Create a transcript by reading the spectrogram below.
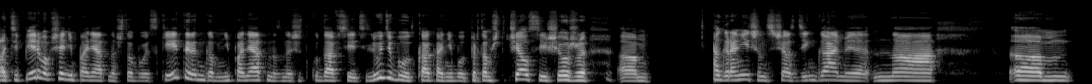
А теперь вообще непонятно, что будет с кейтерингом, непонятно, значит, куда все эти люди будут, как они будут, при том, что Челси еще же эм, ограничен сейчас деньгами на эм,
